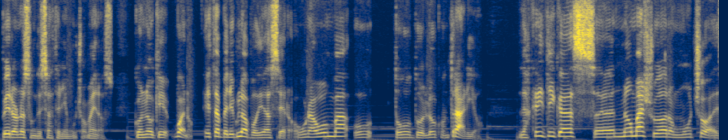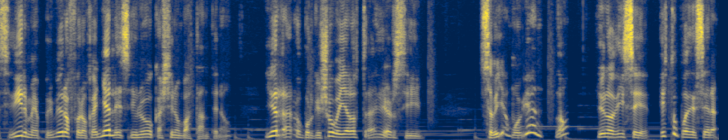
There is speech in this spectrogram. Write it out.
Pero no es un desastre ni mucho menos. Con lo que, bueno, esta película podía ser o una bomba o todo lo contrario. Las críticas eh, no me ayudaron mucho a decidirme. Primero fueron geniales y luego cayeron bastante, ¿no? Y es raro porque yo veía los trailers y se veía muy bien, ¿no? Y uno dice, esto puede ser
